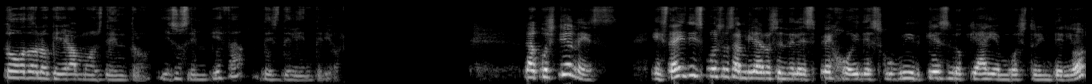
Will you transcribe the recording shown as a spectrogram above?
todo lo que llevamos dentro. Y eso se empieza desde el interior. La cuestión es, ¿Estáis dispuestos a miraros en el espejo y descubrir qué es lo que hay en vuestro interior?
